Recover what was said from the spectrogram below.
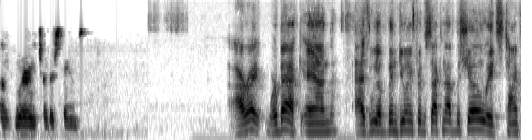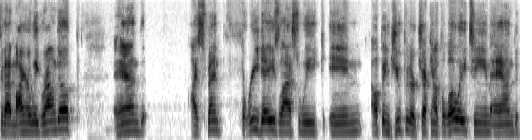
of where each other stands. All right, we're back. And as we have been doing for the second half of the show, it's time for that minor league roundup. And I spent three days last week in up in Jupiter checking out the low A team, and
